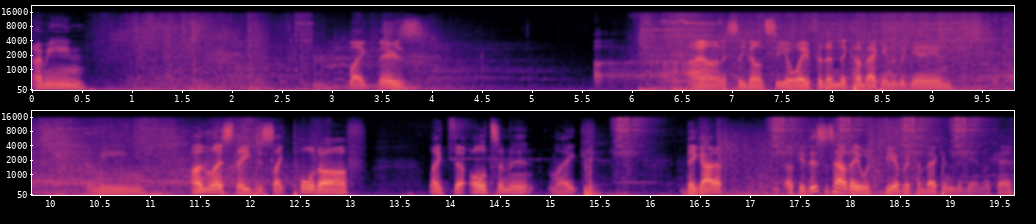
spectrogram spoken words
I mean, like, there's. Uh, I honestly don't see a way for them to come back into the game. I mean, unless they just like pulled off, like the ultimate, like they got up. Okay, this is how they would be able to come back into the game. Okay,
